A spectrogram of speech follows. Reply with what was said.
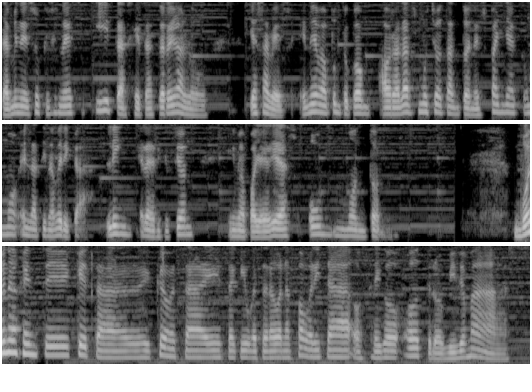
También en suscripciones y tarjetas de regalo. Ya sabes, en eva.com ahorrarás mucho tanto en España como en Latinoamérica. Link en la descripción y me apoyarías un montón. Buena gente, ¿qué tal? ¿Cómo estáis? Aquí vuestra dragona favorita, os traigo otro vídeo más.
